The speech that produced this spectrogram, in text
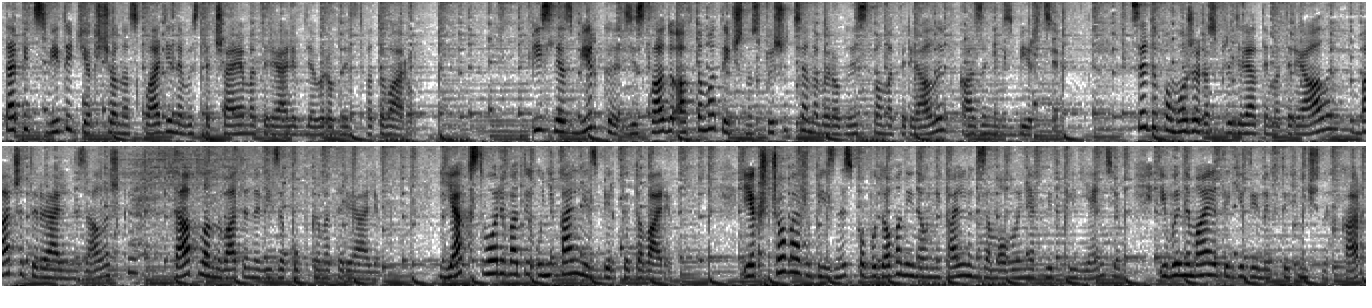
та підсвітить, якщо на складі не вистачає матеріалів для виробництва товару. Після збірки зі складу автоматично спишуться на виробництво матеріали, вказані в збірці. Це допоможе розподіляти матеріали, бачити реальні залишки та планувати нові закупки матеріалів. Як створювати унікальні збірки товарів? Якщо ваш бізнес побудований на унікальних замовленнях від клієнтів і ви не маєте єдиних технічних карт,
